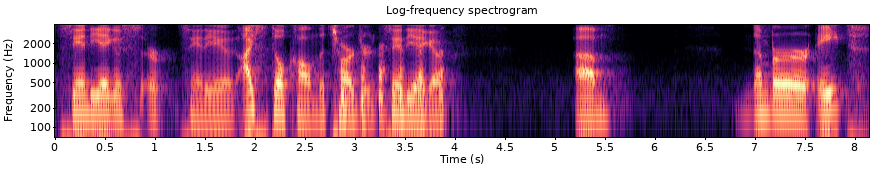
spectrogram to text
San Diego or San Diego. I still call them the Chargers, San Diego. Um, number eight.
